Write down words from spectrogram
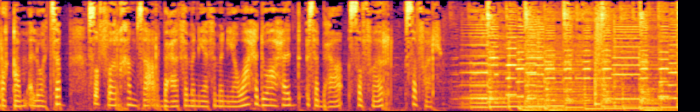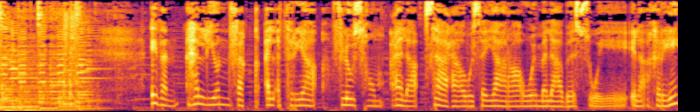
رقم الواتساب صفر خمسة أربعة ثمانية, ثمانية واحد, واحد سبعة صفر صفر. إذا هل ينفق الأثرياء فلوسهم على ساعة وسيارة وملابس وإلى آخره؟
